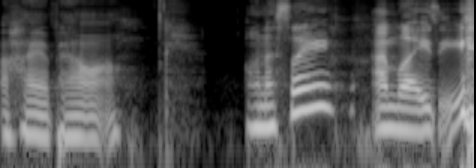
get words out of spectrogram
a higher power? Honestly, I'm lazy. no,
